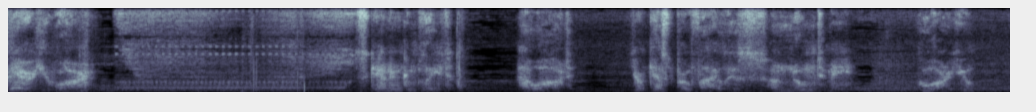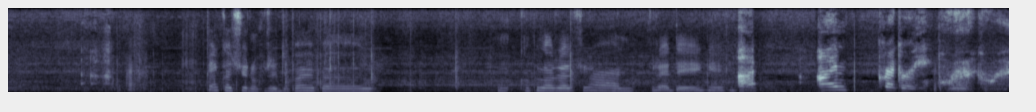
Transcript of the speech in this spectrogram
There you are. Scanning complete. How odd. Your guest profile is unknown to me. Who are you? Ben kaçıyorum Freddy bay bay. Kapılar açan. Freddy gel. I, I'm Gregory. Gregory.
